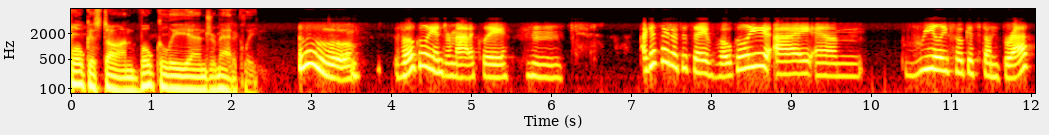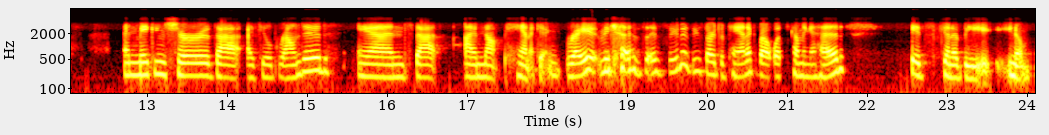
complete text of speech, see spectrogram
focused on vocally and dramatically? Ooh, vocally and dramatically. Hmm. I guess I'd have to say vocally, I am really focused on breath and making sure that I feel grounded and that I'm not panicking, right? Because as soon as you start to panic about what's coming ahead, it's going to be, you know,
